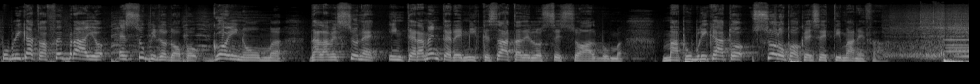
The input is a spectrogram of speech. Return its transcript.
pubblicato a febbraio, e subito dopo Going Home, dalla versione interamente remixata dello stesso album, ma pubblicato solo poche settimane fa.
